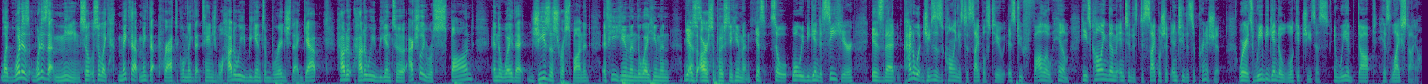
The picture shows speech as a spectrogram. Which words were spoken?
Like what is what does that mean? So so like make that make that practical, make that tangible. How do we begin to bridge that gap? How do how do we begin to actually respond in the way that Jesus responded if he human the way human Yes. are supposed to human? Yes. So what we begin to see here is that kind of what Jesus is calling his disciples to is to follow him. He's calling them into this discipleship, into this apprenticeship, where it's we begin to look at Jesus and we adopt his lifestyle.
